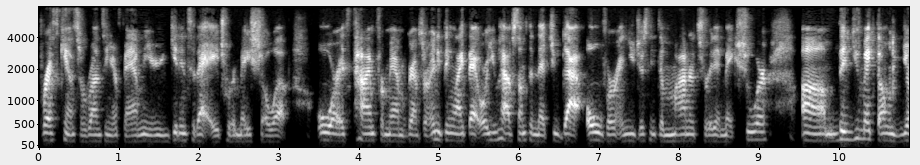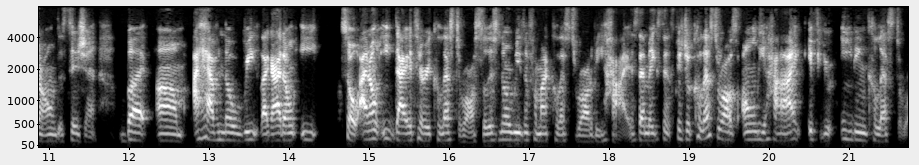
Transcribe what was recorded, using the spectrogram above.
breast cancer runs in your family or you get into that age where it may show up or it's time for mammograms or anything like that or you have something that you got over and you just need to monitor it and make sure um, then you make the own, your own decision. But um, i have no re like i don't eat so I don't eat dietary cholesterol. So there's no reason for my cholesterol to be high. Does that make sense? Because your cholesterol is only high if you're eating cholesterol.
